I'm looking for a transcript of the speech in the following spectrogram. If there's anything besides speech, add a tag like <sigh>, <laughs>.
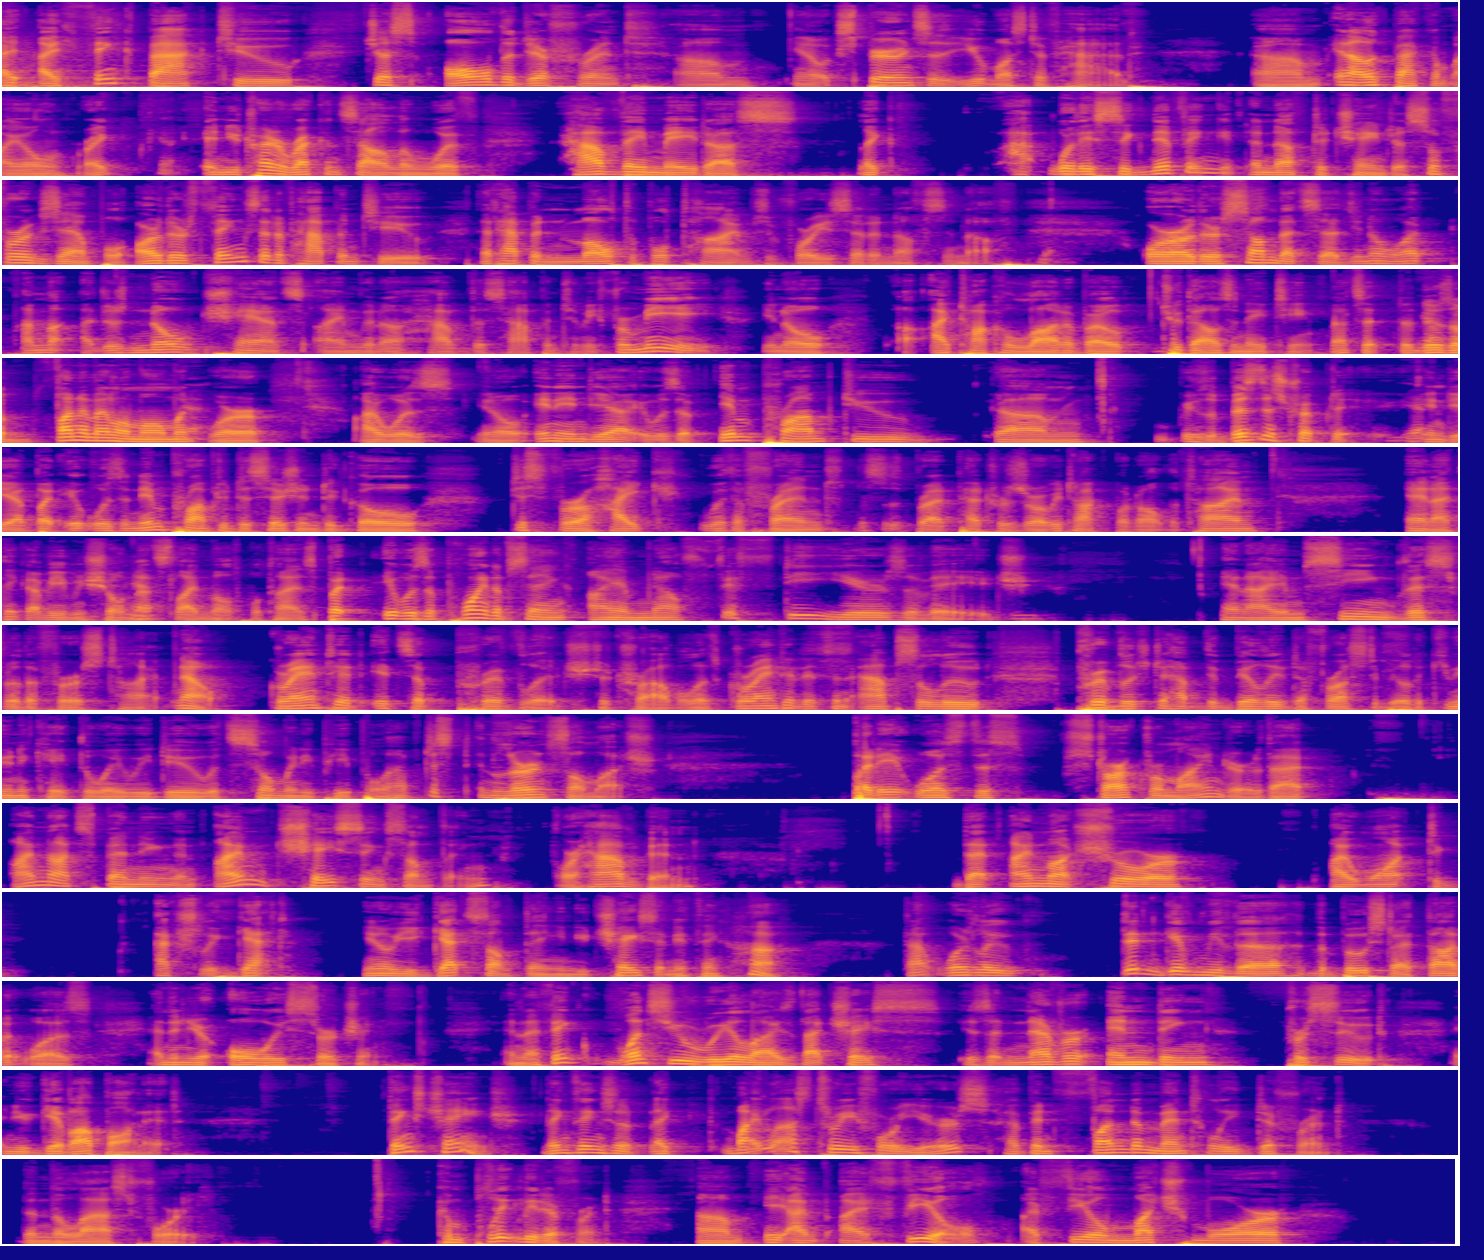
I, I think back to just all the different um, you know experiences that you must have had, um, and I look back at my own right, Yeah. and you try to reconcile them with have they made us like were they significant enough to change us? So, for example, are there things that have happened to you that happened multiple times before you said enough's enough? Or are there some that said, you know what, I'm not, there's no chance I'm going to have this happen to me? For me, you know, I talk a lot about 2018. That's it. There's a fundamental moment where I was, you know, in India. It was an impromptu, um, it was a business trip to India, but it was an impromptu decision to go just for a hike with a friend. This is Brad Petrisor. We talk about it all the time. And I think I've even shown that slide multiple times. But it was a point of saying, I am now 50 years of age and I am seeing this for the first time. Now, granted, it's a privilege to travel. It's granted, it's an absolute privilege to have the ability to, for us to be able to communicate the way we do with so many people, have just and learn so much. But it was this stark reminder that I'm not spending, and I'm chasing something or have been that I'm not sure I want to actually get. You know, you get something and you chase it and you think, huh, that really didn't give me the the boost I thought it was, and then you're always searching. And I think once you realize that chase is a never-ending pursuit and you give up on it, things change. I think things are like my last three, four years have been fundamentally different than the last 40. Completely different. Um, I, I feel I feel much more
